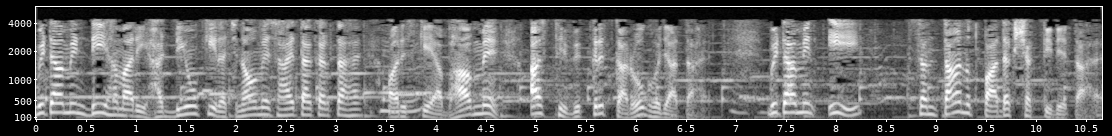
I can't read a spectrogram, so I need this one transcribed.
विटामिन डी हमारी हड्डियों की रचनाओं में सहायता करता है और इसके अभाव में अस्थि विकृत का रोग हो जाता है। विटामिन ई संतान उत्पादक शक्ति देता है।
